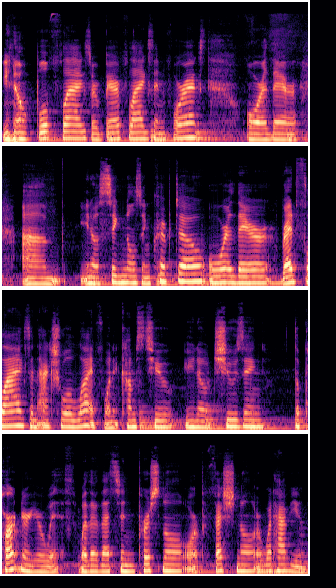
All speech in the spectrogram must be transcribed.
you know bull flags or bear flags in forex or they're um, you know signals in crypto or they're red flags in actual life when it comes to you know choosing the partner you're with, whether that's in personal or professional or what have you.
